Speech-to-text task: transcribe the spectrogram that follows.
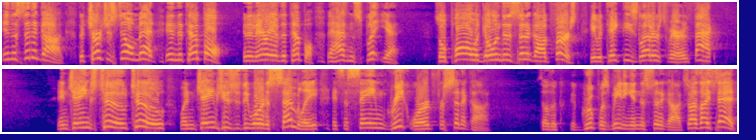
in the synagogue. The church is still met in the temple, in an area of the temple that hasn't split yet. So Paul would go into the synagogue first. He would take these letters there. In fact, in James 2, 2, when James uses the word assembly, it's the same Greek word for synagogue. So the, the group was meeting in the synagogue. So as I said,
